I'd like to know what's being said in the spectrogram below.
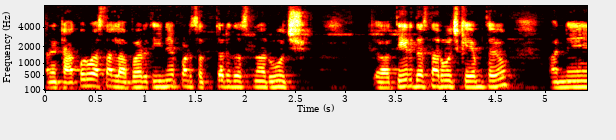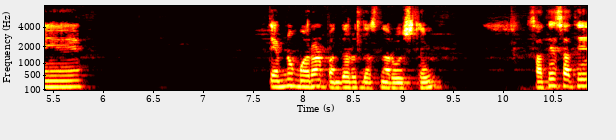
અને ઠાકોરવાસના લાભાર્થીને પણ સત્તર દસના રોજ તેર દસના રોજ કેમ્પ થયો? અને તેમનું મરણ પંદર દસના રોજ થયું. સાથે સાથે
